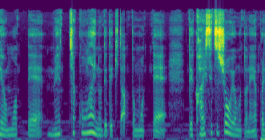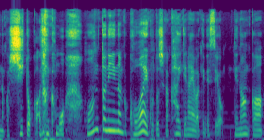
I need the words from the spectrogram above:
て思ってめっちゃ怖いの出てきたと思ってで解説書を読むとねやっぱりなんか死とか なんかもう本当になんか怖いことしか書いてないわけですよ。でなんか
